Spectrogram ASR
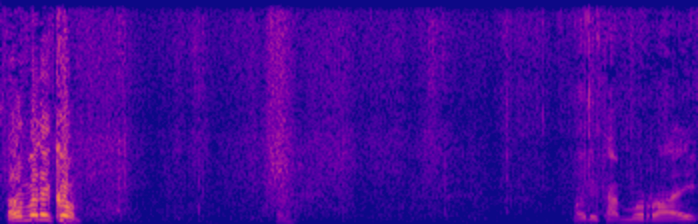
السلام عليكم. عليك عمو الراعي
